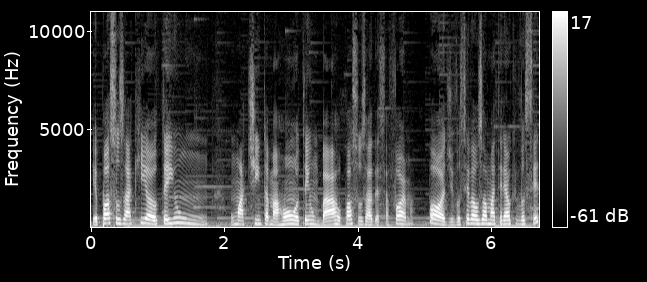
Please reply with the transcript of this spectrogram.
Eu posso usar aqui, ó, eu tenho um, uma tinta marrom, eu tenho um barro, posso usar dessa forma? Pode. Você vai usar o material que você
